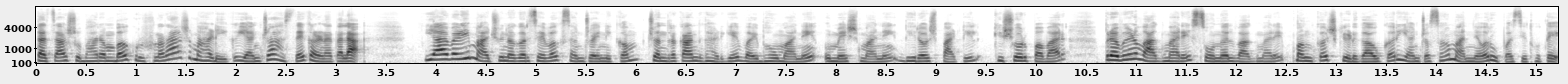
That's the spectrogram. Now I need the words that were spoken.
त्याचा शुभारंभ कृष्णराज महाडिक यांच्या हस्ते करण्यात आला. यावेळी माजी नगरसेवक संजय निकम चंद्रकांत घाडगे वैभव माने उमेश माने धीरज पाटील किशोर पवार प्रवीण वाघमारे सोनल वाघमारे पंकज किडगावकर यांच्यासह मान्यवर उपस्थित होते.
